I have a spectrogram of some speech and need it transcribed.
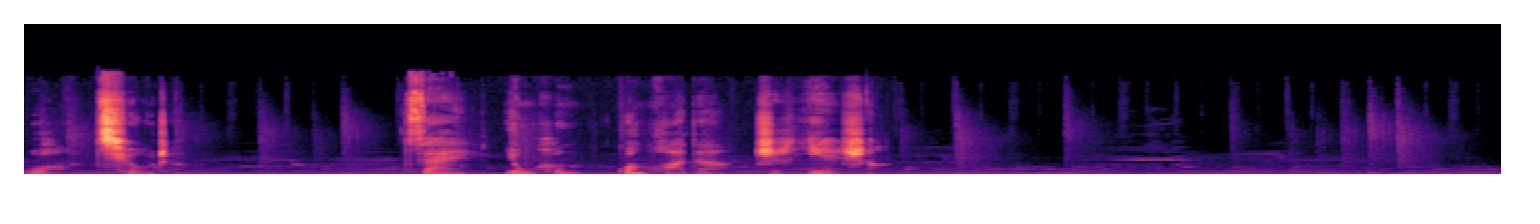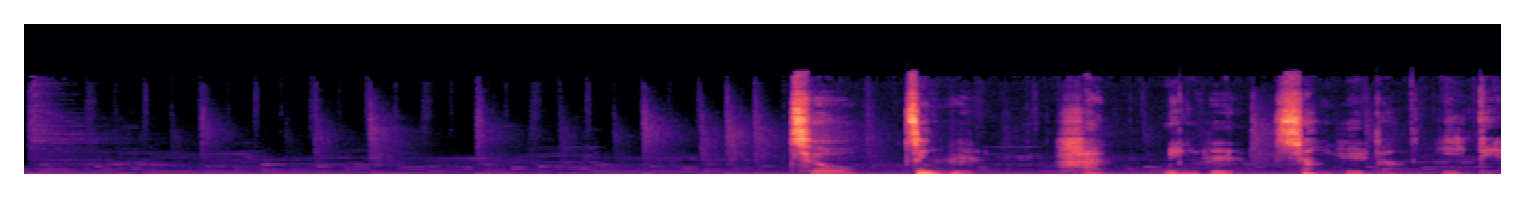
我求着，在永恒光滑的纸页上，求今日和明日相遇的一点。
